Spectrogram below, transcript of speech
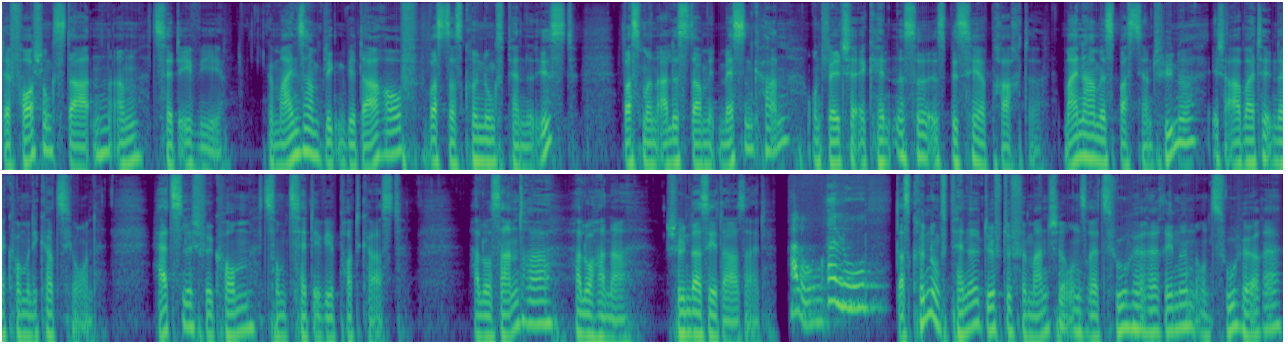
der Forschungsdaten am ZEW. Gemeinsam blicken wir darauf, was das Gründungspanel ist, was man alles damit messen kann und welche Erkenntnisse es bisher brachte. Mein Name ist Bastian Thüne, ich arbeite in der Kommunikation. Herzlich willkommen zum ZDW Podcast. Hallo Sandra, hallo Hanna. Schön, dass ihr da seid. Hallo. Hallo. Das Gründungspanel dürfte für manche unserer Zuhörerinnen und Zuhörer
